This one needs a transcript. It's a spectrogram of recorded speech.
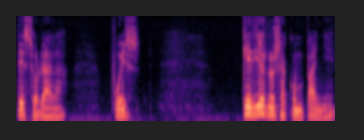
desolada. Pues que Dios nos acompañe.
